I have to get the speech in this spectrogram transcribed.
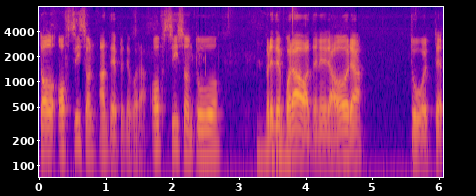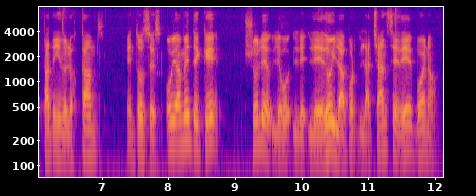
todo off-season antes de pretemporada. Off-season tuvo, pretemporada va a tener ahora, tuvo, te- está teniendo los camps. Entonces, obviamente que yo le, le- doy la, la chance de, bueno,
